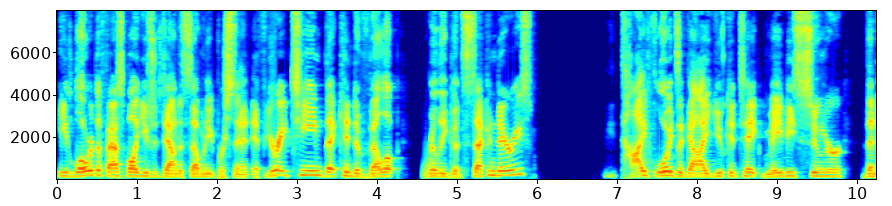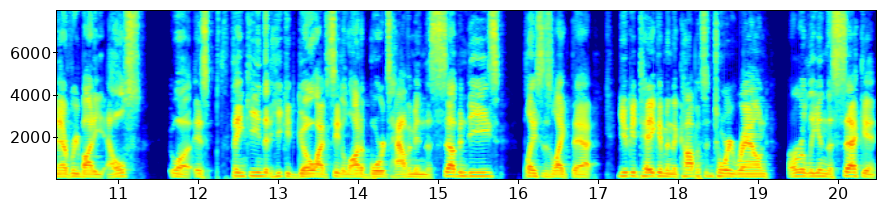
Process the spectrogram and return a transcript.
he lowered the fastball usage down to 70%. If you're a team that can develop really good secondaries, Ty Floyd's a guy you could take maybe sooner than everybody else uh, is thinking that he could go. I've seen a lot of boards have him in the 70s, places like that. You could take him in the compensatory round early in the second,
